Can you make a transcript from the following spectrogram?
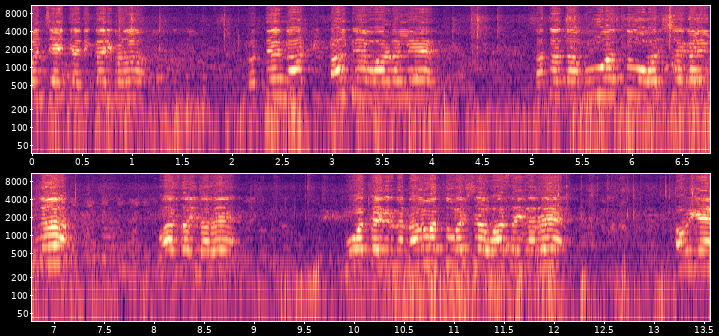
ಪಂಚಾಯತಿ ಅಧಿಕಾರಿಗಳು, ಇವತ್ತೇ ನಾಲ್ಕು, ನಾಲ್ಕನೇ ವಾರ್ಡಲ್ಲಿ ಸತತ ಮೂವತ್ತು ವರ್ಷಗಳಿಂದ ವಾಸ ಇದ್ದಾರೆ. ಮೂವತ್ತೈದರಿಂದ ನಲವತ್ತು ವರ್ಷ ವಾಸ ಇದ್ದಾರೆ. ಅವರಿಗೆ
